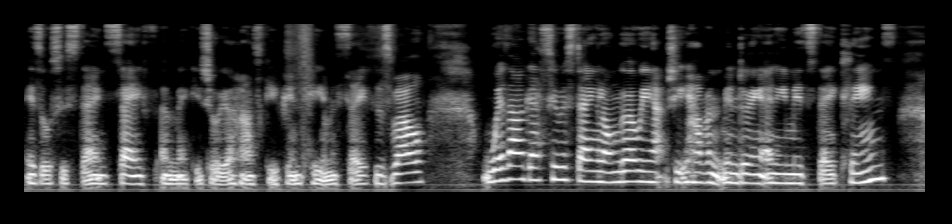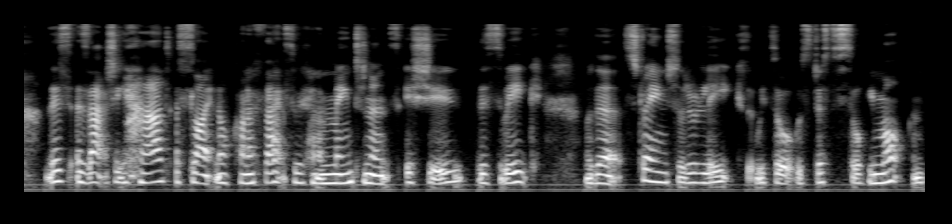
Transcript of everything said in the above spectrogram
is also staying safe and making sure your housekeeping team is safe as well. With our guests who are staying longer, we actually haven't been doing any mid-stay cleans. This has actually had a slight knock-on effect. So we've had a maintenance issue this week with a strange sort of leak that we thought was just a soggy mop and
